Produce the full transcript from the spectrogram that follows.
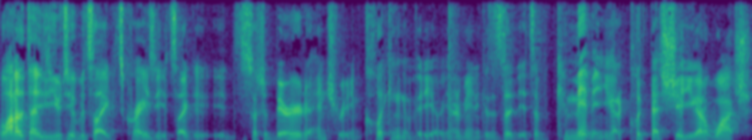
a lot of the times YouTube, it's like it's crazy. It's like it's such a barrier to entry in clicking a video. You know what I mean? Because it's a it's a commitment. You got to click that shit. You got to watch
